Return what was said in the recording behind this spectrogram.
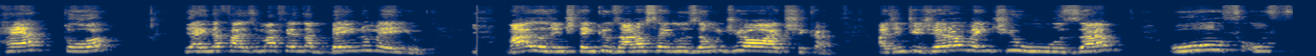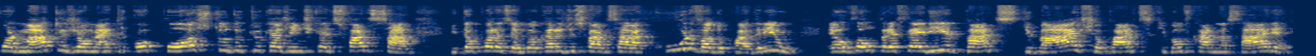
reto e ainda faz uma fenda bem no meio. Mas a gente tem que usar nossa ilusão de ótica. A gente geralmente usa o, o formato geométrico oposto do que o que a gente quer disfarçar. Então, por exemplo, eu quero disfarçar a curva do quadril, eu vou preferir partes de baixo, partes que vão ficar nessa área,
